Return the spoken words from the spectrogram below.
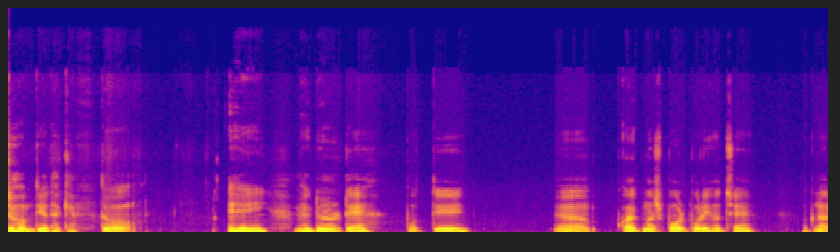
জব দিয়ে থাকে। তো এই ম্যাকডোনাল্ডে প্রতি কয়েক মাস পর পরই হচ্ছে আপনার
